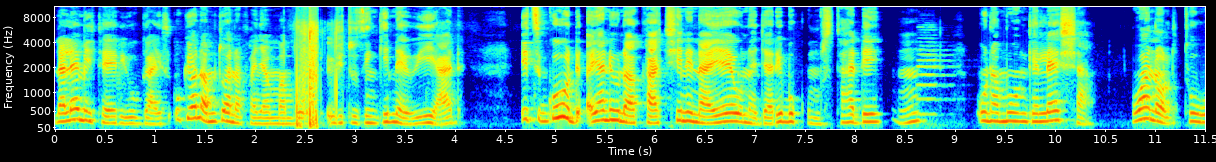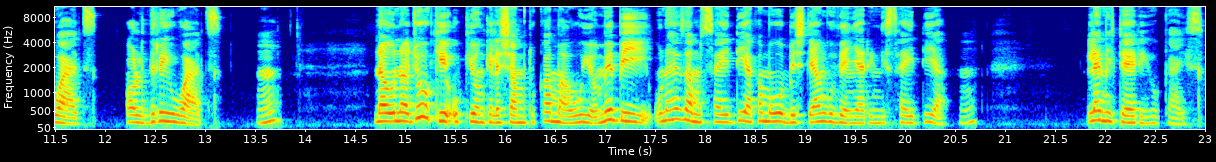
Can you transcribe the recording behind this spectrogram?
Na let me tell you guys ukiona mtu anafanya mambo vitu zingine weird it's good yani unakaa chini na yeye unajaribu kumstadi mm? unamwongelesha one or two words or three words mm? na unajua uki, ukiongelesha mtu kama huyo maybe unaweza msaidia kama huyo best yangu venye alinisaidia hmm? let me tell you guys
